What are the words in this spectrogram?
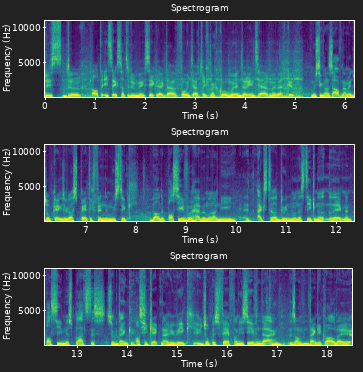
Dus door altijd iets extra te doen, ben ik zeker dat ik daar volgend jaar terug mag komen en door eens jaar mijn werk heb. Moest ik dan zelf naar mijn job kijken, zou ik dat spijtig vinden. Moest ik wel de passie ervoor hebben, maar dan niet het extra doen. Want dat steken dat, dat eigenlijk mijn passie misplaatst is, zou ik denken. Als je kijkt naar je week, je job is vijf van je zeven dagen. Dus dan denk ik wel dat je,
